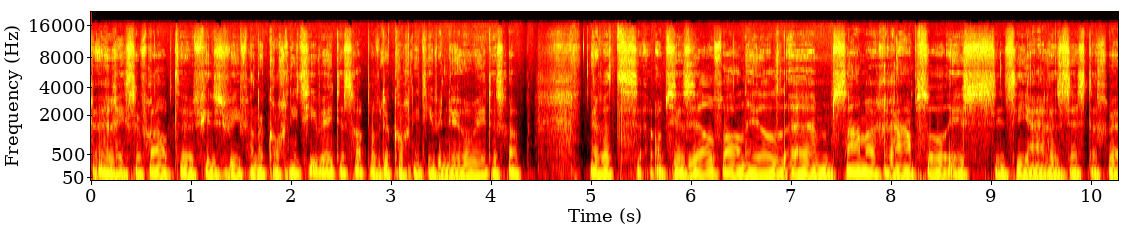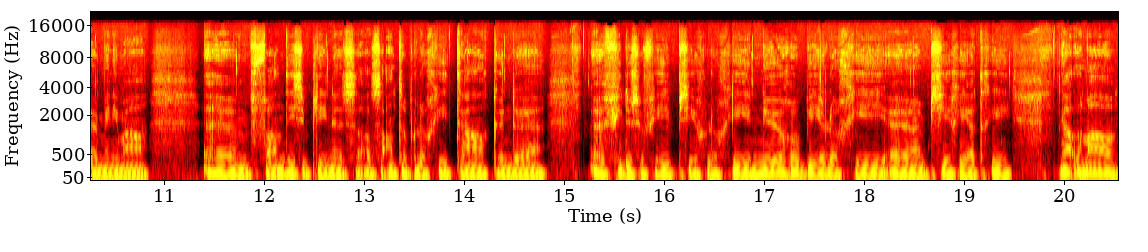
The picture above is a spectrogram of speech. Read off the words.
richt zich vooral op de filosofie van de cognitiewetenschap of de cognitieve neurowetenschap. Wat op zichzelf al een heel um, is sinds de jaren zestig minimaal. Ehm, van disciplines als antropologie, taalkunde, uh, filosofie, psychologie, neurobiologie, uh, psychiatrie. Allemaal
